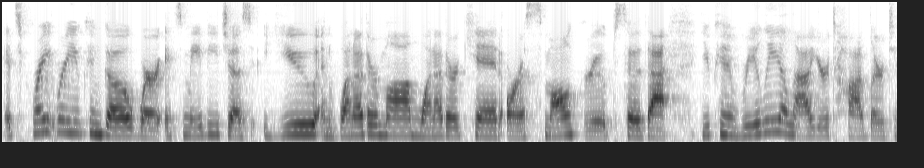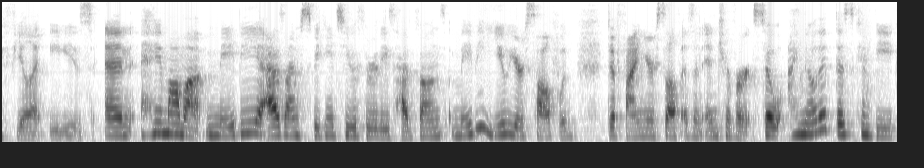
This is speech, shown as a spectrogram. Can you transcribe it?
It's great where you can go where it's maybe just you and one other mom, one other kid, or a small group so that you can really allow your toddler to feel at ease. And hey, mama, maybe as I'm speaking to you through these headphones, maybe you you yourself would define yourself as an introvert. So I know that this can be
